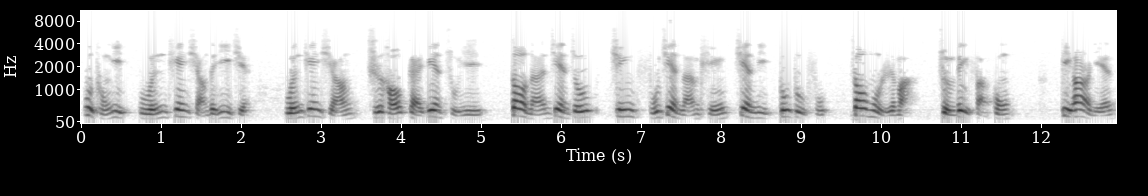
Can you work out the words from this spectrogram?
不同意文天祥的意见。文天祥只好改变主意，到南建州（今福建南平）建立都督府，招募人马，准备反攻。第二年。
